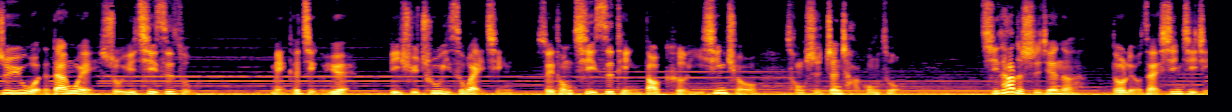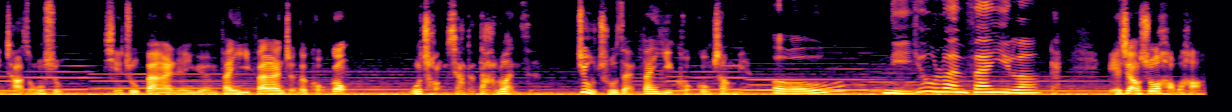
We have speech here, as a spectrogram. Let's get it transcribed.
至于我的单位属于缉私组，每隔几个月必须出一次外勤，随同缉私艇到可疑星球从事侦查工作。其他的时间呢，都留在星际警察总署，协助办案人员翻译犯案者的口供。我闯下的大乱子，就出在翻译口供上面。哦，你又乱翻译了？哎，别这样说好不好？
